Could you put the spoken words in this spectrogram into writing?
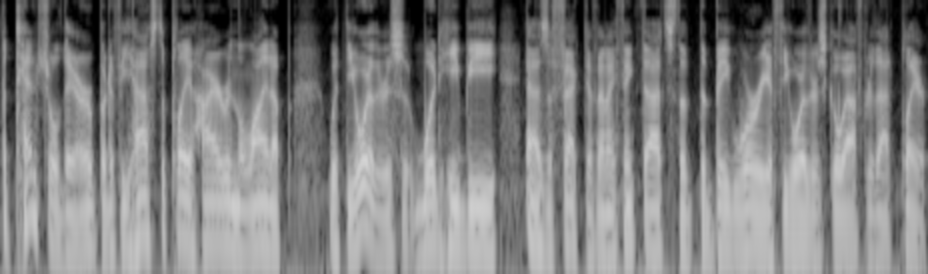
potential there, but if he has to play higher in the lineup with the Oilers, would he be as effective? And I think that's the, the big worry if the Oilers go after that player.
